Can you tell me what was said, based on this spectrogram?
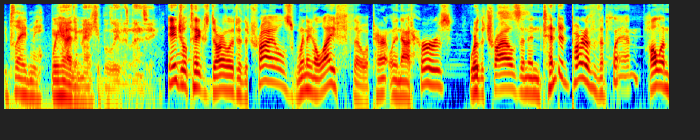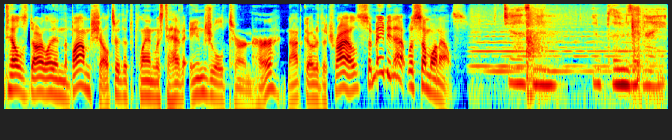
You played me. We had to make you believe it, Lindsey. Angel takes Darla to the trials, winning a life, though apparently not hers. Were the trials an intended part of the plan? Holland tells Darla in the bomb shelter that the plan was to have Angel turn her, not go to the trials, so maybe that was someone else. Jasmine. It blooms at night.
